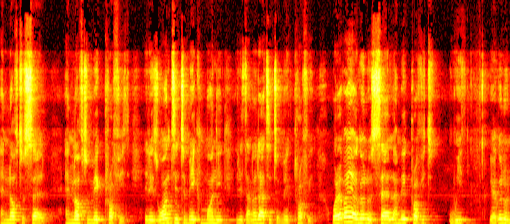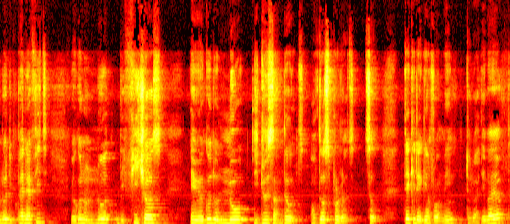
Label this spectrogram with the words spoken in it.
enough to sell, enough to make profit. It is one thing to make money, it is another thing to make profit. Whatever you are going to sell and make profit with, you are going to know the benefit, you're going to know the features, and you're going to know the do's and don'ts of those products. So, take it again from me, Tolu Adebayo.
